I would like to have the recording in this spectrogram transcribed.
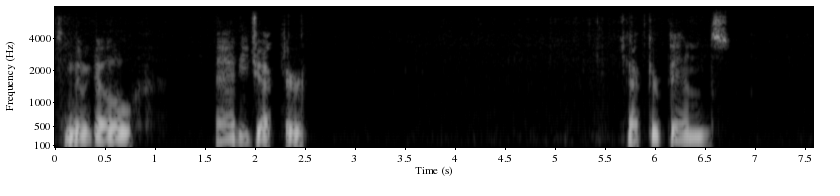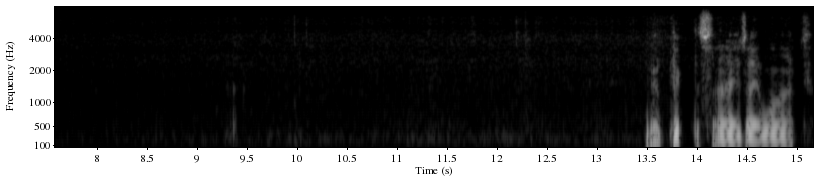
So I'm going to go add ejector, ejector pins, to pick the size I want,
